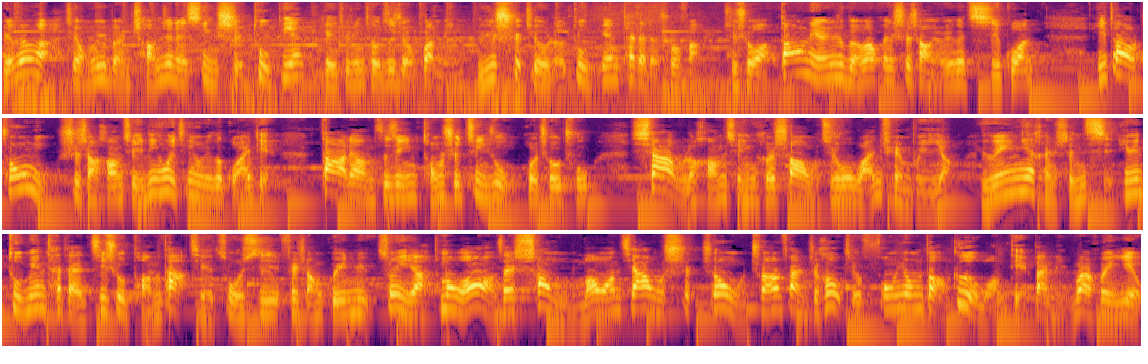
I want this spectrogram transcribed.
人们啊，这种日本常见的姓氏渡边给这群投资者冠名，于是就有了渡边太太的说法。据说啊，当年日本外汇市场有一个奇观，一到中午，市场行情一定会进入。一个拐点，大量资金同时进入或抽出。下午的行情和上午几乎完全不一样，原因也很神奇，因为渡边太太基数庞大且作息非常规律，所以啊，他们往往在上午忙完家务事，中午吃完饭之后就蜂拥到各网点办理外汇业务，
